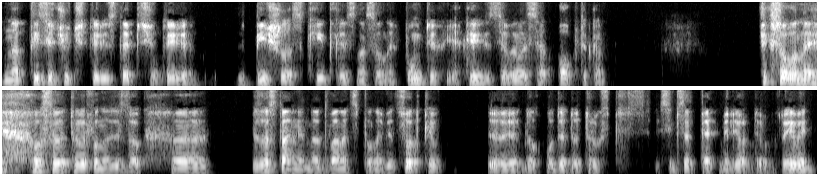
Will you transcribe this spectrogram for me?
на 1454 збільшилась кількість населених пунктів, в яких з'явилася оптика. Фіксований голосовий телефонний зв'язок е, зростання на 12,5%, е, доходить до 375 мільярдів гривень.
